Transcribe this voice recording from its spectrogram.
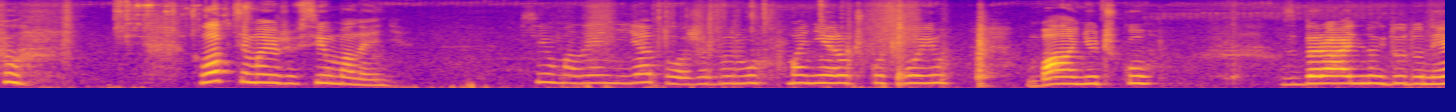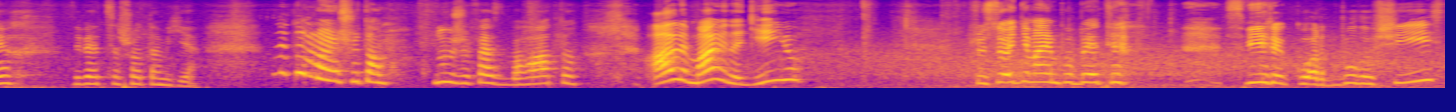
Фу. Хлопці мої вже всі в малині. Всі в малині. Я теж беру манірочку свою, банючку збиральну, йду до них. Дивитися, що там є. Не думаю, що там дуже фест багато. Але маю надію, що сьогодні маємо побити свій рекорд. Було 6,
